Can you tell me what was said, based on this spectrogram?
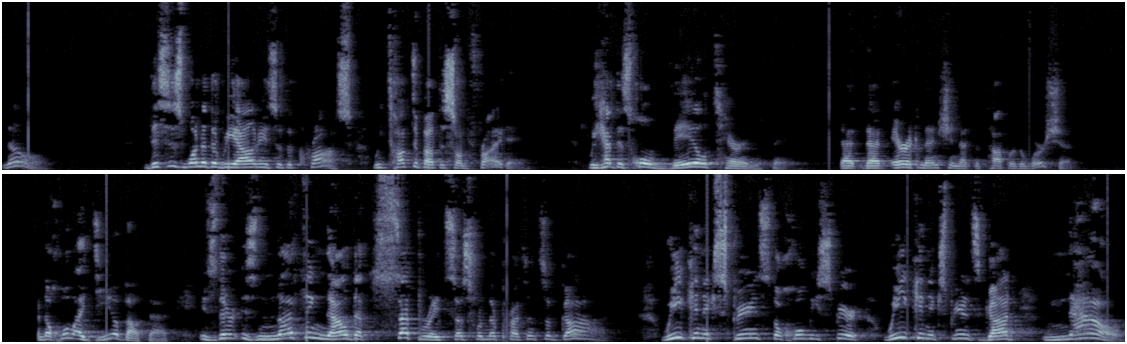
No. This is one of the realities of the cross. We talked about this on Friday. We had this whole veil tearing thing that, that Eric mentioned at the top of the worship. And the whole idea about that is there is nothing now that separates us from the presence of God. We can experience the Holy Spirit. We can experience God now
